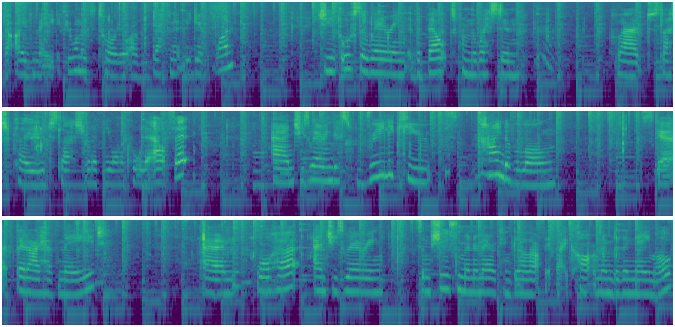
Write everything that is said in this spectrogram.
that I've made. If you want a tutorial, I will definitely give one. She's also wearing the belt from the Western plaid slash plaid slash whatever you want to call it outfit. And she's wearing this really cute, kind of long skirt that I have made. um, for her and she's wearing some shoes from an American Girl outfit that I can't remember the name of.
